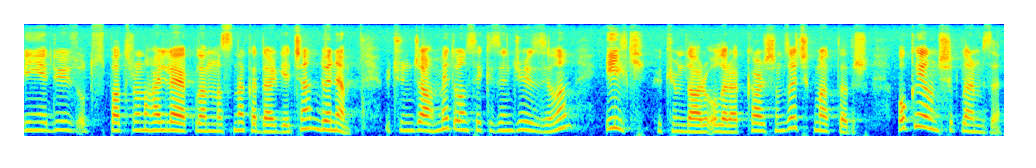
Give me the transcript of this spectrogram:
1730 patron Halil ayaklanmasına kadar geçen dönem. 3. Ahmet 18. yüzyılın ilk hükümdarı olarak karşımıza çıkmaktadır. Okuyalım şıklarımızı.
